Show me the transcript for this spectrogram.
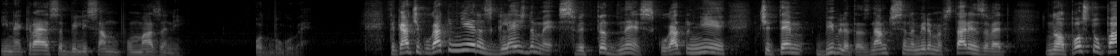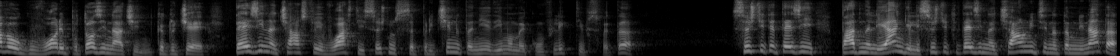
и накрая са били само помазани от богове. Така че, когато ние разглеждаме света днес, когато ние четем Библията, знам, че се намираме в Стария Завет, но апостол Павел говори по този начин, като че тези началства и власти всъщност са причината ние да имаме конфликти в света. Същите тези паднали ангели, същите тези началници на тъмнината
